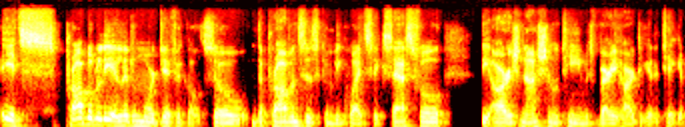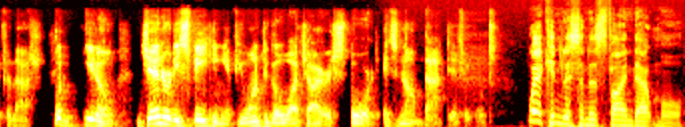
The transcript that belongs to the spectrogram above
it's probably a little more difficult. So the provinces can be quite successful. The Irish national team, it's very hard to get a ticket for that. But, you know, generally speaking, if you want to go watch Irish sport, it's not that difficult. Where can listeners find out more?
